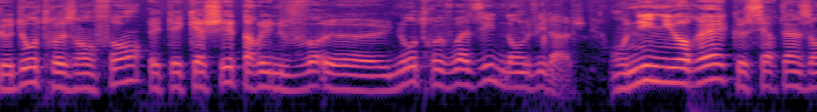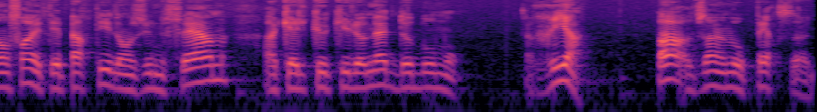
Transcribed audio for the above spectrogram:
que d'autres enfants étaient cachés par euh, une autre voisine dans le village. On ignorait que certains enfants étaient partis dans une ferme à quelques kilomètres de Beaumont. Rien. Pas un mot, personne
